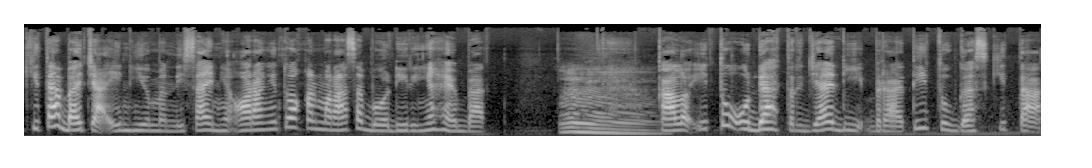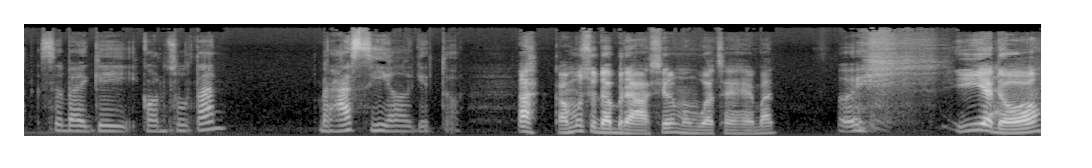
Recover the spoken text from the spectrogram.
kita bacain human design ya orang itu akan merasa bahwa dirinya hebat Hmm. kalau itu udah terjadi berarti tugas kita sebagai konsultan berhasil gitu Ah, kamu sudah berhasil membuat saya hebat. Wih, Iya dong.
